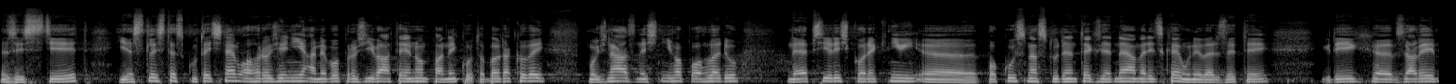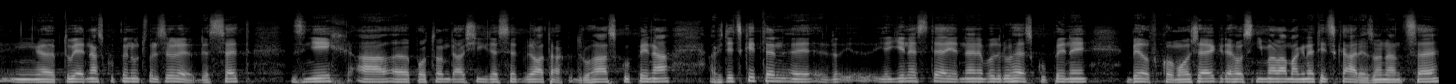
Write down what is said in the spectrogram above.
zjistit, jestli jste v skutečném ohrožení anebo prožíváte jenom paniku. To byl takový možná z dnešního pohledu nepříliš korektní e, pokus na studentech z jedné americké univerzity, kdy eh, vzali tu jedna skupinu tvrzili 10 z nich a potom dalších deset byla ta druhá skupina. A vždycky ten jedinec z té jedné nebo druhé skupiny byl v komoře, kde ho snímala magnetická rezonance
